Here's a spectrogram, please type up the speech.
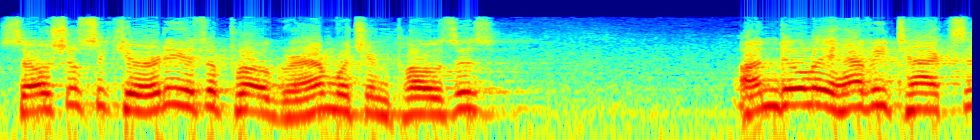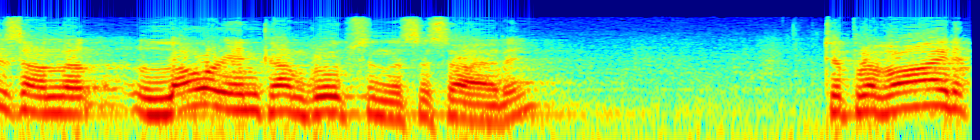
Social Security is a program which imposes unduly heavy taxes on the lower income groups in the society to provide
